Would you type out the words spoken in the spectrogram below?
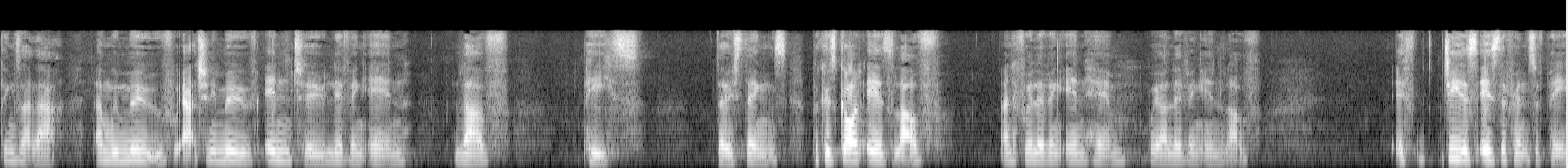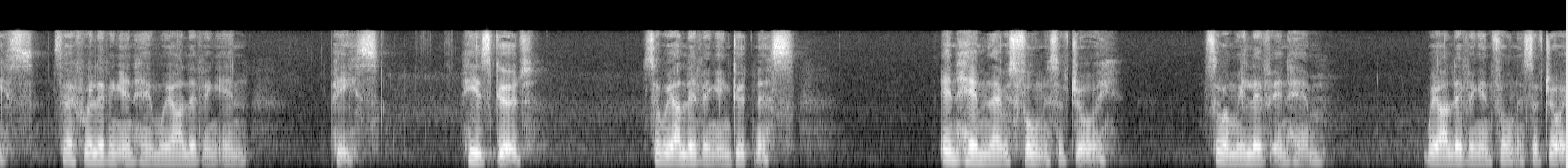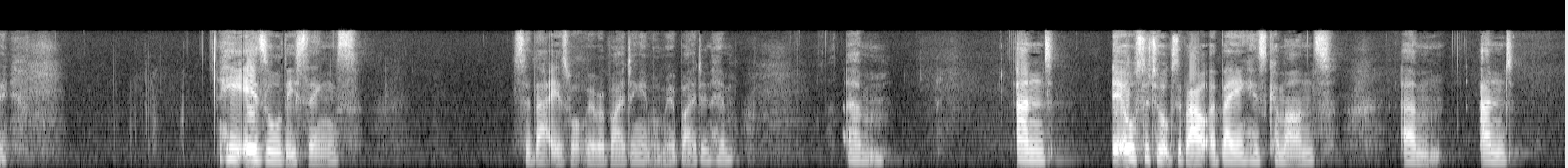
things like that. And we move, we actually move into living in love, peace, those things. Because God is love. And if we're living in Him, we are living in love. If Jesus is the Prince of Peace, so if we're living in Him, we are living in peace. He is good, so we are living in goodness. In Him there is fullness of joy. So when we live in Him, we are living in fullness of joy. He is all these things. So that is what we're abiding in when we abide in Him. Um, and it also talks about obeying His commands. Um, and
